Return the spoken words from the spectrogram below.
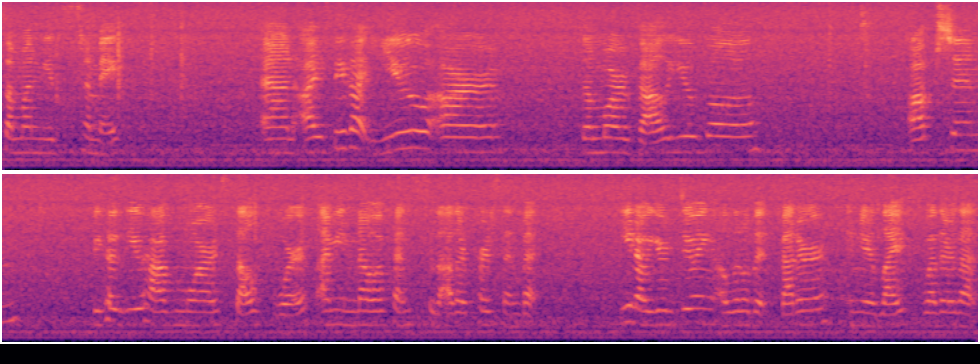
someone needs to make and I see that you are the more valuable option because you have more self-worth. I mean, no offense to the other person, but you know, you're doing a little bit better in your life, whether that's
